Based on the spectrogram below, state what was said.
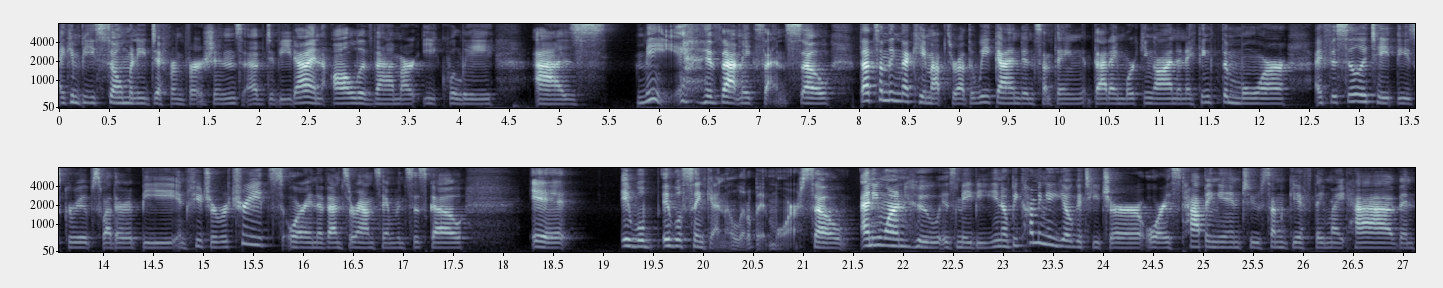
i can be so many different versions of davida and all of them are equally as me, if that makes sense. So that's something that came up throughout the weekend and something that I'm working on. And I think the more I facilitate these groups, whether it be in future retreats or in events around San Francisco, it it will it will sink in a little bit more. So anyone who is maybe, you know, becoming a yoga teacher or is tapping into some gift they might have and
